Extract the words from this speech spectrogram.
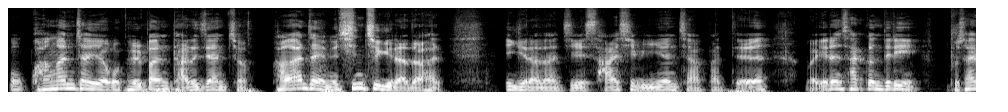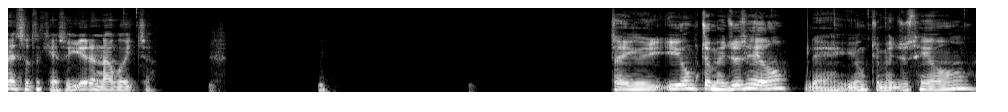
뭐 광안 자이하고 별반 다르지 않죠. 광안 자이는 신축이라도 하, 이기라도 하지 42년차 아파트 뭐 이런 사건들이 부산에서도 계속 일어나고 있죠. 자 이거 이용 좀 해주세요. 네 이용 좀 해주세요.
